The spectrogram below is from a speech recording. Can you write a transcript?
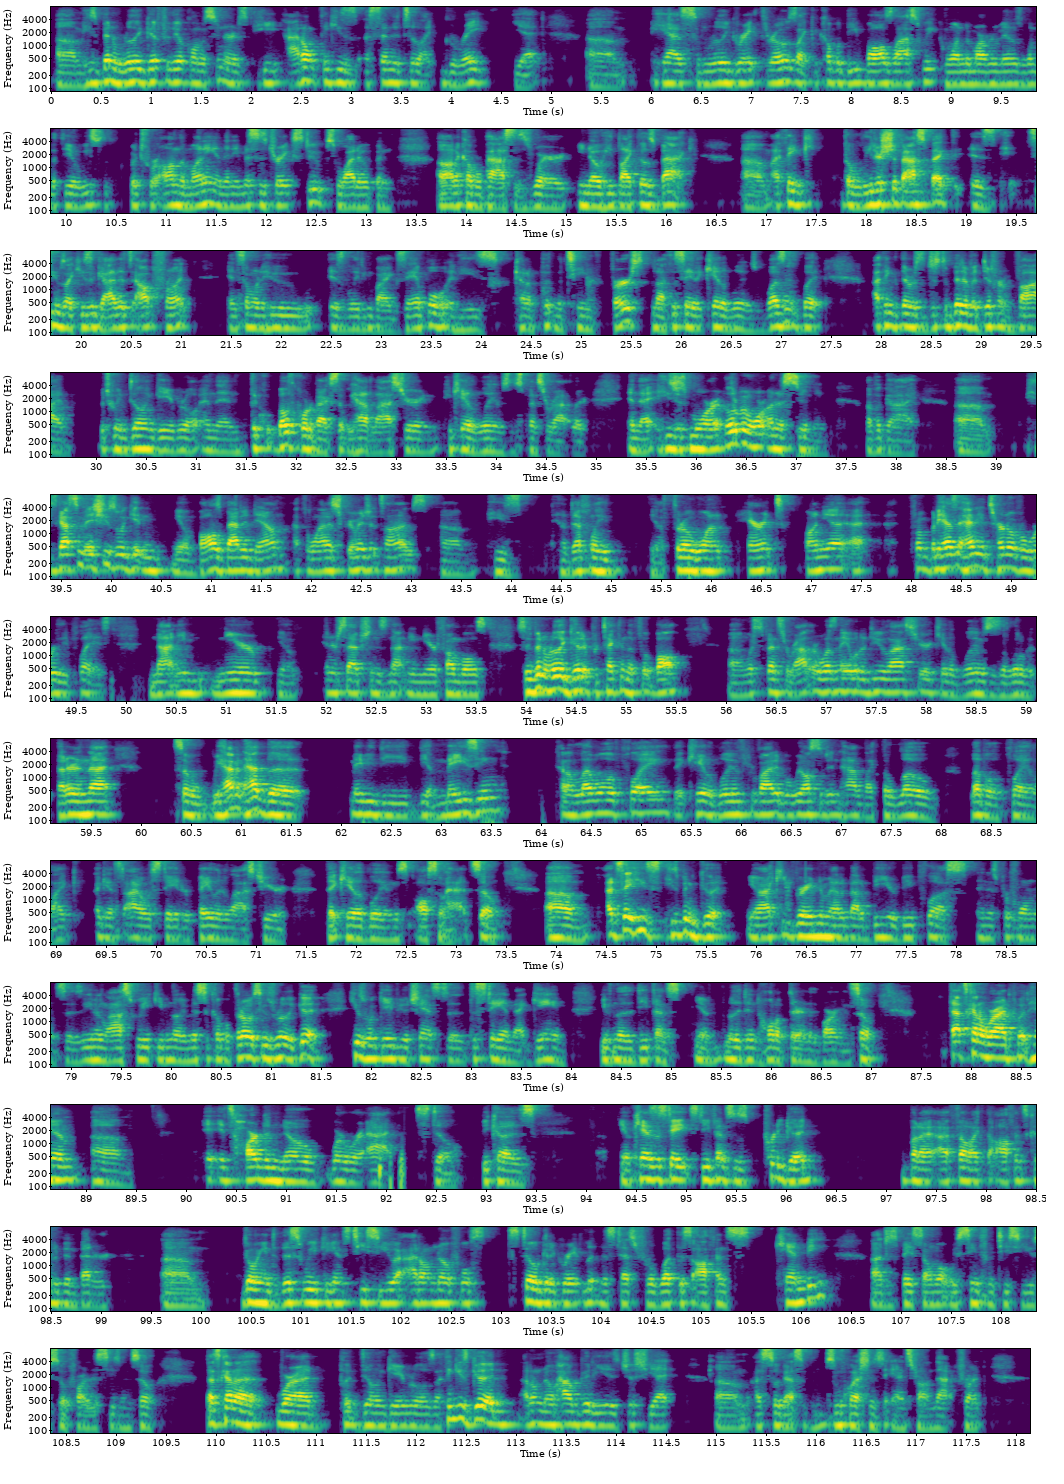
Um, he's been really good for the Oklahoma Sooners. He, I don't think he's ascended to like great yet. Um, he has some really great throws, like a couple deep balls last week, one to Marvin Mims, one to Theo Wease, which were on the money, and then he misses Drake Stoops wide open uh, on a couple passes where you know he'd like those back. Um, I think the leadership aspect is it seems like he's a guy that's out front and someone who is leading by example and he's kind of putting the team first. Not to say that Caleb Williams wasn't, but I think there was just a bit of a different vibe between Dillon Gabriel and then the, both quarterbacks that we had last year and, and, Caleb Williams and Spencer Rattler, and that he's just more a little bit more unassuming of a guy. Um, he's got some issues with getting you know balls batted down at the line of scrimmage at times. Um, he's you know, definitely you know throw one errant on you at, from, but he hasn't had any turnover worthy plays not any near, you know, interceptions, not any near fumbles. So he's been really good at protecting the football, um, which Spencer Rattler wasn't able to do last year. Caleb Williams is a little bit better than that. So we haven't had the maybe the the amazing kind of level of play that Caleb Williams provided, but we also didn't have like the low level of play like against Iowa State or Baylor last year that Caleb Williams also had. So um, I'd say he's he's been good. You know, I keep grading him at about a B or B plus in his performances. Even last week, even though he missed a couple throws, he was really good. He was what gave you a chance to to stay in that game, even though the defense you know really didn't hold up there into the bargain. So that's kind of where I'd put him. Um, it, it's hard to know where we're at still because you know Kansas State's defense is pretty good, but I, I felt like the offense could have been better. Um, going into this week against TCU, I don't know if we'll still get a great litmus test for what this offense can be, uh, just based on what we've seen from TCU so far this season. So that's kind of where I'd put Dillon Gabriel. Is I think he's good. I don't know how good he is just yet. Um, I still got some some questions to answer on that front.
